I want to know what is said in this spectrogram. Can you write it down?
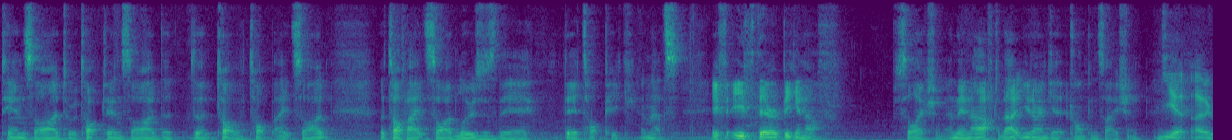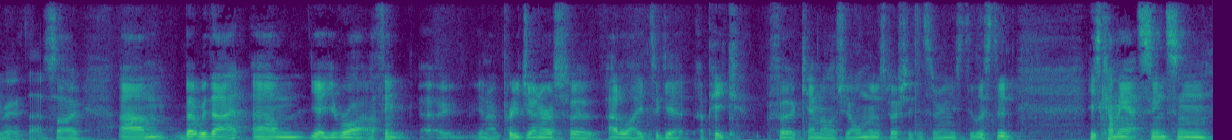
ten side to a top ten side, the the top top eight side, the top eight side loses their their top pick, and that's if if they're a big enough selection, and then after that you don't get compensation. Yeah, I agree with that. So, um, but with that, um, yeah, you're right. I think uh, you know pretty generous for Adelaide to get a pick for Cam Ellis Yolmen, especially considering he's delisted. He's come out since and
